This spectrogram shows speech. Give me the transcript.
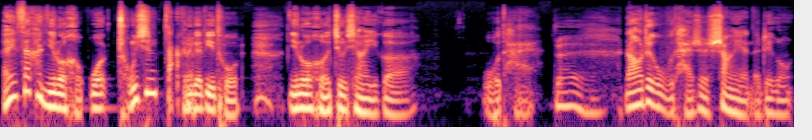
哎，再看尼罗河，我重新打开那个地图，尼罗河就像一个舞台。对，然后这个舞台是上演的这种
